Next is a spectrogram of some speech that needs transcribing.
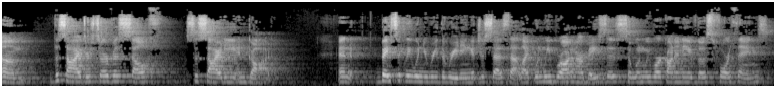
um, the sides are service, self, society, and God. And basically, when you read the reading, it just says that, like, when we broaden our bases, so when we work on any of those four things,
